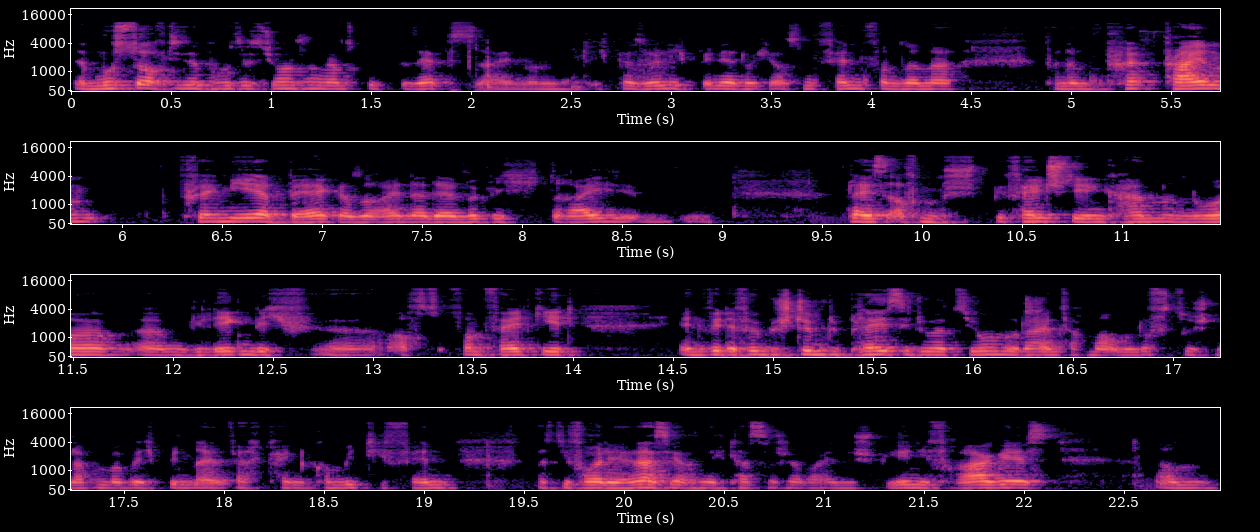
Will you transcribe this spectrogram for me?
dann musst du auf dieser Position schon ganz gut besetzt sein. Und ich persönlich bin ja durchaus ein Fan von so einer, von einem Prime Premier Back, also einer, der wirklich drei Plays auf dem Feld stehen kann und nur ähm, gelegentlich äh, aufs, vom Feld geht, entweder für bestimmte Play-Situationen oder einfach mal um Luft zu schnappen. Aber ich bin einfach kein Committee-Fan, was die 49ers ja auch nicht klassischerweise spielen. Die Frage ist, ähm,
